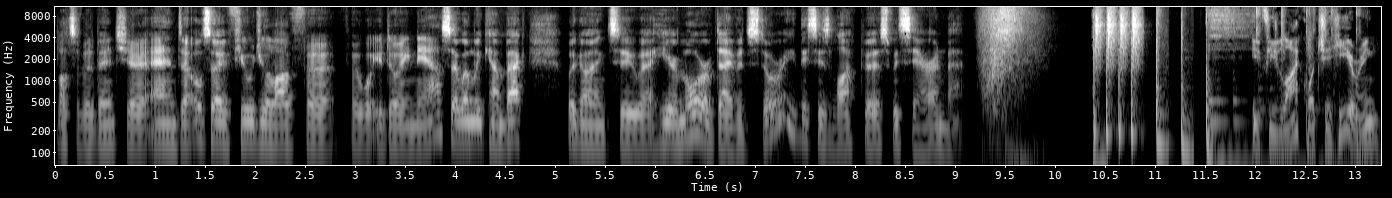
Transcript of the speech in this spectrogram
Lots of adventure and uh, also fueled your love for, for what you're doing now. So when we come back, we're going to uh, hear more of David's story. This is Life Burst with Sarah and Matt. If you like what you're hearing,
